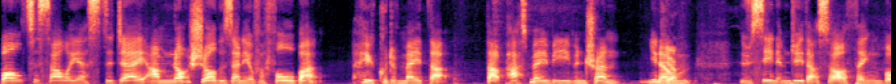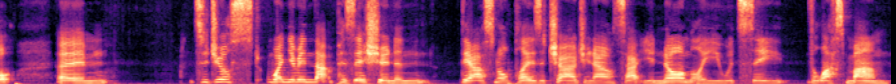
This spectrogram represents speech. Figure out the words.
ball to Salah yesterday, I'm not sure there's any other fullback who could have made that that pass. Maybe even Trent. You know, Yeah. we've seen him do that sort of thing, but. Um, to just when you're in that position and the Arsenal players are charging out at you, normally you would see the last man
